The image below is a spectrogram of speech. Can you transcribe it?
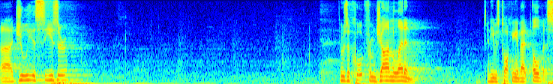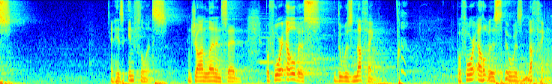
uh, Julius Caesar. There was a quote from John Lennon, and he was talking about Elvis and his influence. And John Lennon said, Before Elvis, there was nothing. Before Elvis, there was nothing.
